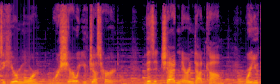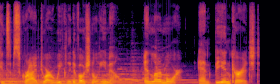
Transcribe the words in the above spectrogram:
To hear more or share what you've just heard, visit chadandaaron.com where you can subscribe to our weekly devotional email and learn more and be encouraged.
